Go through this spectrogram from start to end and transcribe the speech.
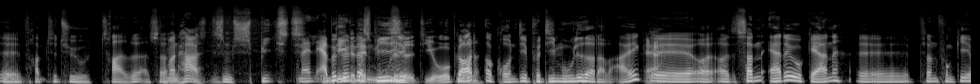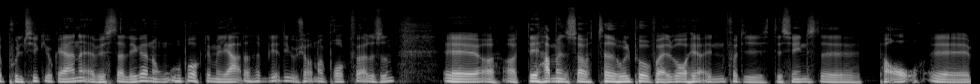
øh, mm. frem til 2030. Altså, så man har ligesom spist man er begyndt at spise mulighed, de godt og grundigt på de muligheder, der var. ikke? Ja. Øh, og, og sådan er det jo gerne. Øh, sådan fungerer fungerer politik jo gerne, at hvis der ligger nogle ubrugte milliarder, så bliver de jo sjovt nok brugt før eller siden. Øh, og, og det har man så taget hul på for alvor her inden for de, de seneste par år. Øh,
